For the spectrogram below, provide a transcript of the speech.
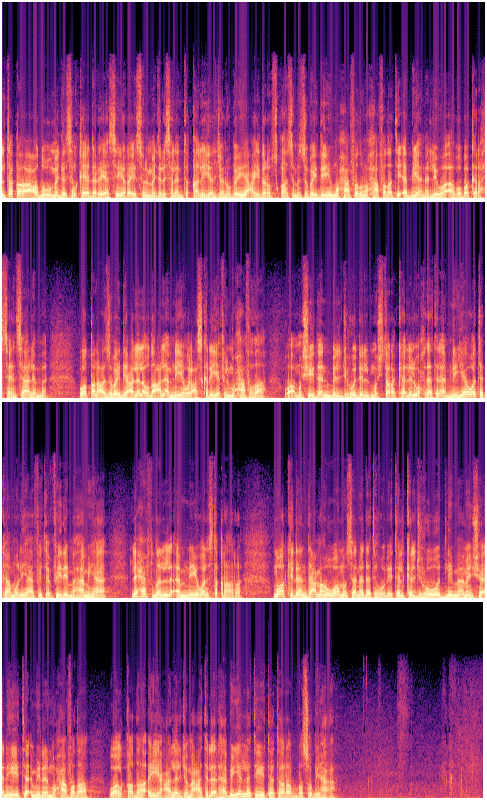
التقى عضو مجلس القيادة الرئاسي رئيس المجلس الانتقالي الجنوبي عيدروس قاسم الزبيدي محافظ محافظة أبين اللواء أبو بكر حسين سالم واطلع الزبيدي على الأوضاع الأمنية والعسكرية في المحافظة ومشيدا بالجهود المشتركة للوحدات الأمنية وتكاملها في تنفيذ مهامها لحفظ الأمن والاستقرار. مؤكدا دعمه ومساندته لتلك الجهود لما من شأنه تأمين المحافظة والقضاء على الجماعات الإرهابية التي تتربص بها.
